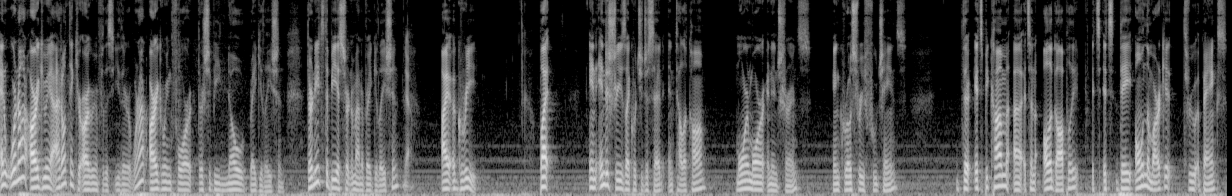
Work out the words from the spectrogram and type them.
and we're not arguing. I don't think you're arguing for this either. We're not arguing for there should be no regulation. There needs to be a certain amount of regulation. yeah. I agree. But in industries like what you just said, in telecom, more and more in insurance, in grocery food chains, there, it's become uh, it's an oligopoly. It's it's they own the market through banks.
